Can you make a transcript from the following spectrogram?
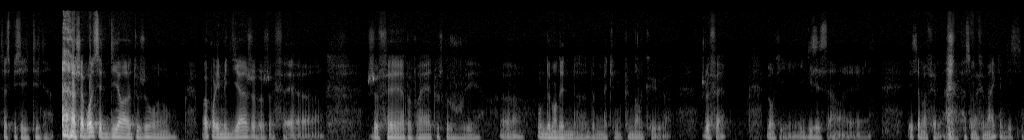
sa spécialité à Chabrol, c'est de dire euh, toujours, euh, moi pour les médias, je, fais, je fais à peu près tout ce que vous voulez. Vous me demandez de, me mettre une plume dans le cul, je le fais. Donc il, disait ça. Et, ça m'a fait, ça m'a fait marrer qu'il me dise ça.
